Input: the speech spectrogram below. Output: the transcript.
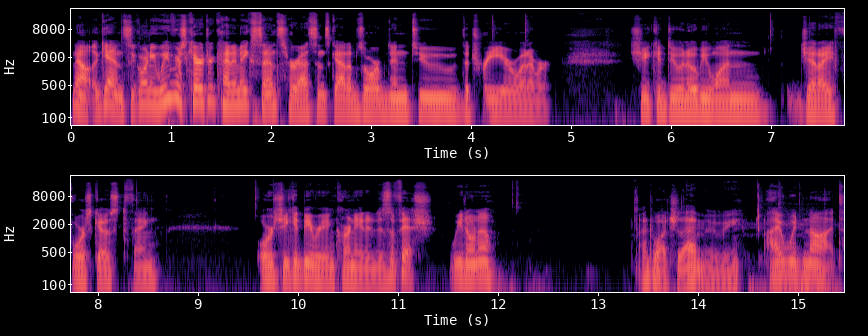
Now, again, Sigourney Weaver's character kind of makes sense. Her essence got absorbed into the tree or whatever. She could do an Obi Wan Jedi Force Ghost thing, or she could be reincarnated as a fish. We don't know. I'd watch that movie. I would not.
